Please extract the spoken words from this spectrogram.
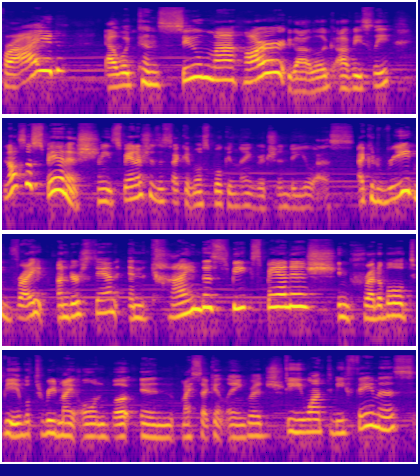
pride that would consume my heart. Tagalog, obviously, and also Spanish. I mean, Spanish is the second most spoken language in the US. I could read, write, understand, and kinda speak Spanish. Incredible to be able to read my own book in my second language. Do you want to be famous?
